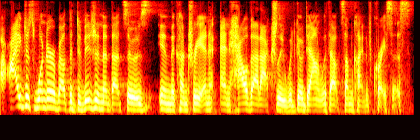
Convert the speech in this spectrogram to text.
I just wonder about the division that that sows in the country and, and how that actually would go down without some kind of crisis.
